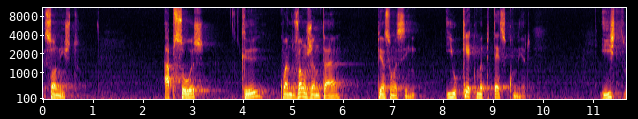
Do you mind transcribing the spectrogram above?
só nisto. Há pessoas que, quando vão jantar, pensam assim: e o que é que me apetece comer? E isto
